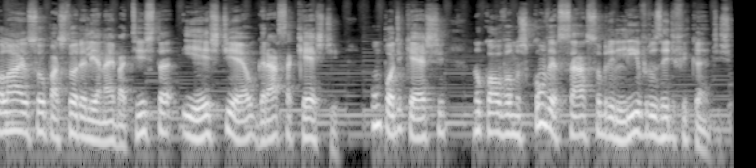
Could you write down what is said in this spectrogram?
Olá, eu sou o pastor Elianai Batista e este é o Graça Cast, um podcast no qual vamos conversar sobre livros edificantes.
